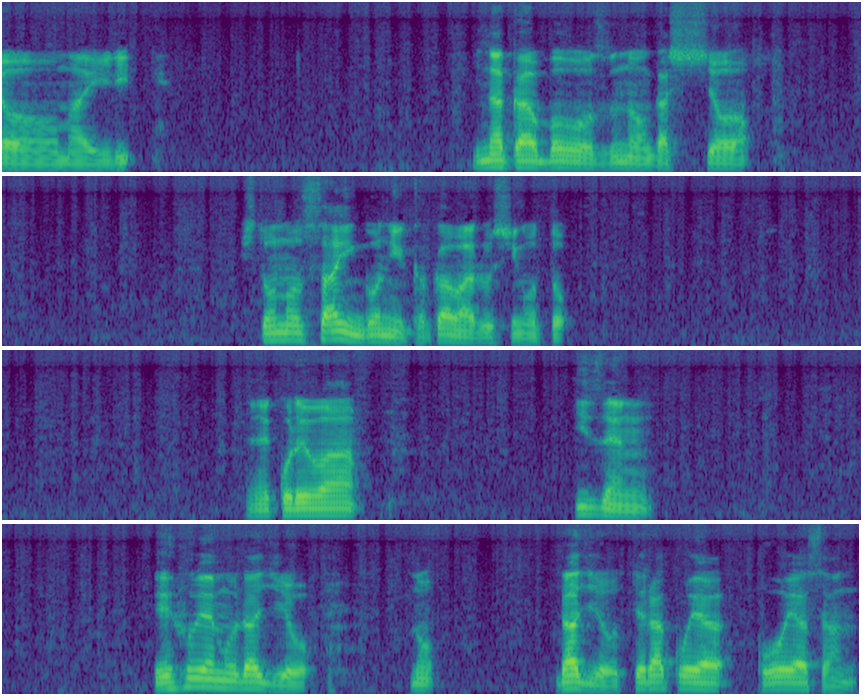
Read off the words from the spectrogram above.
ようまいり。田舎坊主の合唱。人の最後に関わる仕事。えこれは、以前、FM ラジオのラジオ寺子屋高野山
